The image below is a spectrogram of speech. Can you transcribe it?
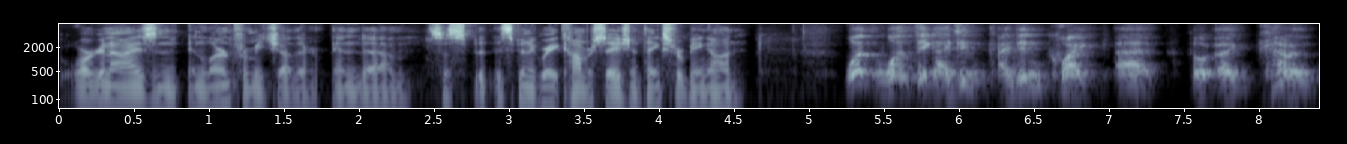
organize and, and learn from each other. And um, so it's been, it's been a great conversation. Thanks for being on. One one thing I didn't I didn't quite uh, uh kind of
